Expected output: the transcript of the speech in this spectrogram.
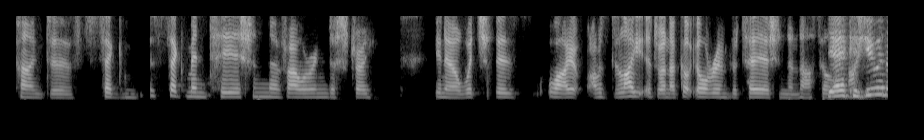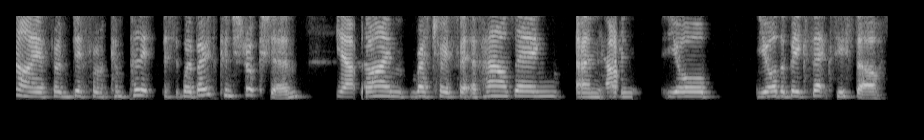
kind of seg- segmentation of our industry you know, which is why I was delighted when I got your invitation and I thought, yeah, because you and I are from different, complete, we're both construction. Yeah. I'm retrofit of housing and, yep. and you're you're the big sexy stuff.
